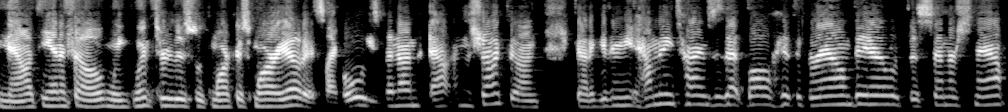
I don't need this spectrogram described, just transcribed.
now at the NFL, we went through this with Marcus Mariota. It's like, oh, he's been on, out in the shotgun. Got to get him. How many times has that ball hit the ground there with the center snap?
